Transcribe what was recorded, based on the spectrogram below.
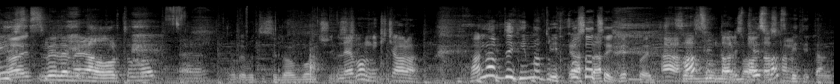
ինչ սկսվել է մեր հաղորդումը։ ուրեմն դիսի լավ բան չի։ Լևոն, մի քիչ արագ։ Հա լավ դե հիմա դու խոսացեք, եղբայր։ Հա, հարց եմ տալիս պատասխանը։ պիտի տանք։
